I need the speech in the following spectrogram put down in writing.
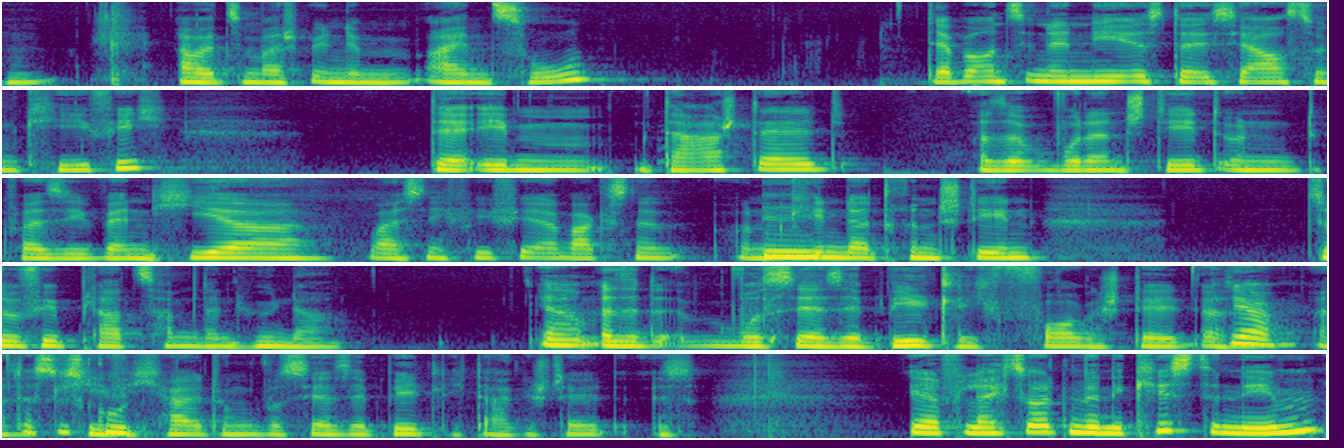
Hm. Aber zum Beispiel in dem einen Zoo, der bei uns in der Nähe ist, da ist ja auch so ein Käfig, der eben darstellt, also wo dann steht und quasi, wenn hier, weiß nicht wie viele Erwachsene und mhm. Kinder drin stehen, so viel Platz haben dann Hühner. Ja. Also wo es sehr, sehr bildlich vorgestellt, also, ja, also das ist Käfighaltung, wo es sehr, sehr bildlich dargestellt ist. Ja, vielleicht sollten wir eine Kiste nehmen,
